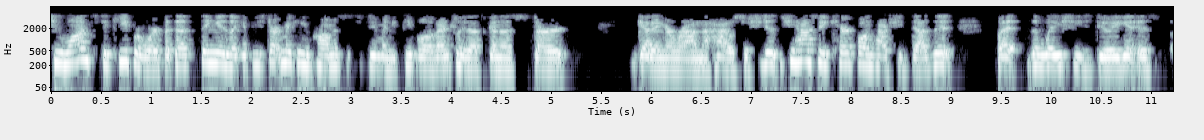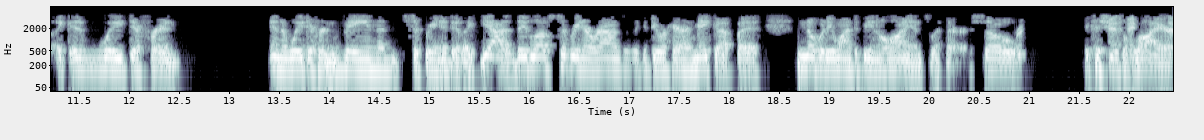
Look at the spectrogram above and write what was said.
she wants to keep her word, but that thing is like if you start making promises to too many people, eventually that's gonna start getting around the house. So she just, she has to be careful on how she does it, but the way she's doing it is like a way different in a way different vein than Sabrina did. Like, yeah, they love Sabrina around so they could do her hair and makeup, but nobody wanted to be in alliance with her. So right. because she was a liar.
